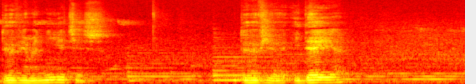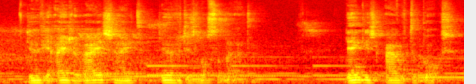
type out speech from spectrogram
Durf je maniertjes. Durf je ideeën. Durf je eigen wijsheid. Durf het eens los te laten. Denk eens out of the box.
